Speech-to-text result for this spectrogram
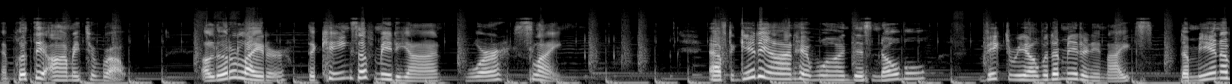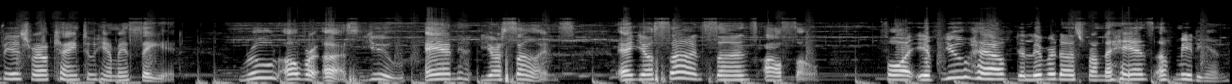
and put the army to rout. A little later, the kings of Midian were slain. After Gideon had won this noble victory over the Midianites, the men of Israel came to him and said, Rule over us, you and your sons, and your sons' sons also. For if you have delivered us from the hands of Midian,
